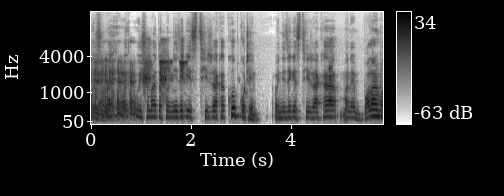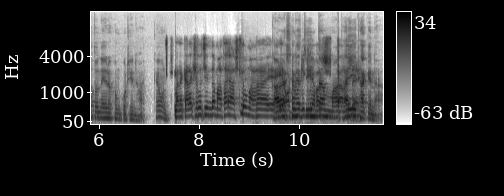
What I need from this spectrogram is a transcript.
ওই সময় ওই- ওই সময় তখন নিজেকে স্থির রাখা খুব কঠিন। ওই নিজেকে স্থির রাখা মানে বলার মতো না এরকম কঠিন হয়। কেমন? মানে কারেকশনের চিন্তা মাথায় আসলেও মাথায় কারেকশনের চিন্তা মাথায় থাকে না।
